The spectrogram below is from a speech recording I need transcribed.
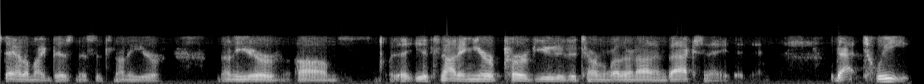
stay out of my business. It's none of your, none of your um, it's not in your purview to determine whether or not I'm vaccinated. That tweet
